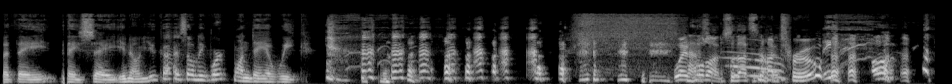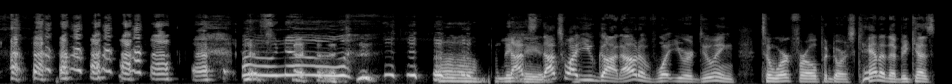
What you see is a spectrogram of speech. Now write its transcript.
but they, they say, you know, you guys only work one day a week. Wait, hold on. So that's not true? oh. oh no. oh, that's that's why you got out of what you were doing to work for Open Doors Canada because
